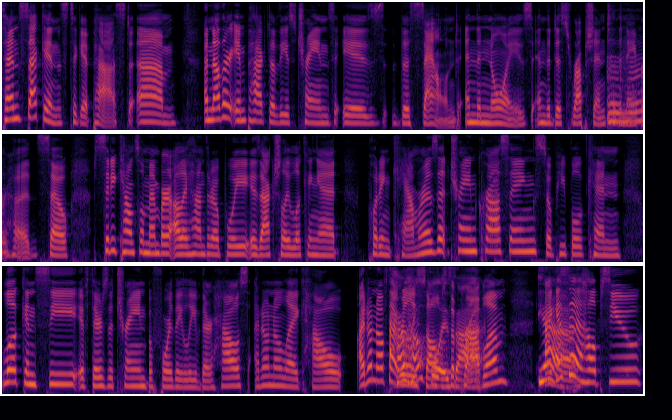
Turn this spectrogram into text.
10 seconds to get past. Um, another impact of these trains is the sound and the noise and the disruption to mm-hmm. the neighborhoods. So, City Council member Alejandro Puy is actually looking at putting cameras at train crossings so people can look and see if there's a train before they leave their house. I don't know like how I don't know if that how really solves the that? problem. Yeah. I guess it helps you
